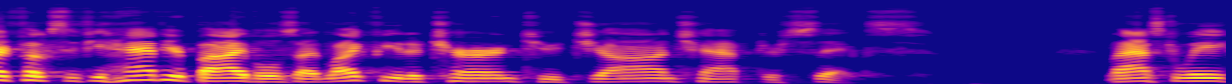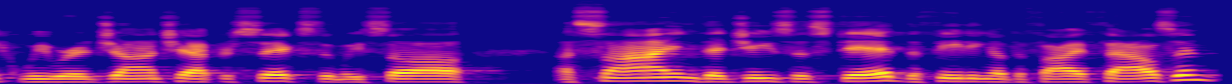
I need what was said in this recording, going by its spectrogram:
All right, folks, if you have your Bibles, I'd like for you to turn to John chapter 6. Last week we were in John chapter 6 and we saw a sign that Jesus did, the feeding of the 5,000.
